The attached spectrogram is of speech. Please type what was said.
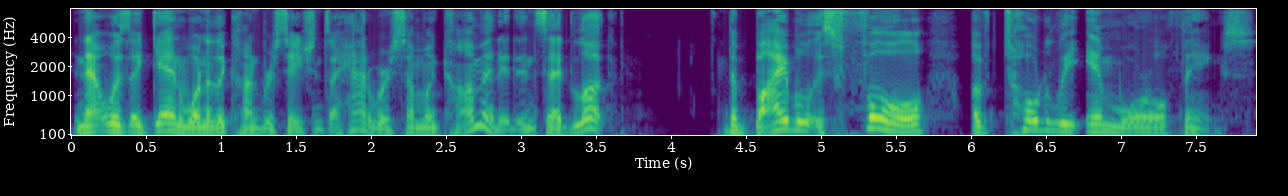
And that was again one of the conversations I had where someone commented and said, "Look, the Bible is full of totally immoral things."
